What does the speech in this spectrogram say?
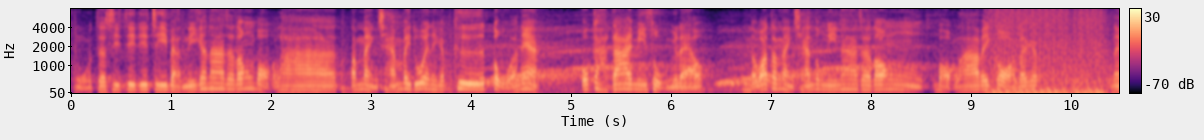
โหแต่ CGG แบบนี้ก็น่าจะต้องบอกลาตำแหน่งแชมป์ไปด้วยนะครับ คือตั๋วเนี่ยโอกาสได้มีสูงอยู่แล้ว แต่ว่าตำแหน่งแชมป์ตรงนี้น่าจะต้องบอกลาไปก่อนแล้วครับ ใน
